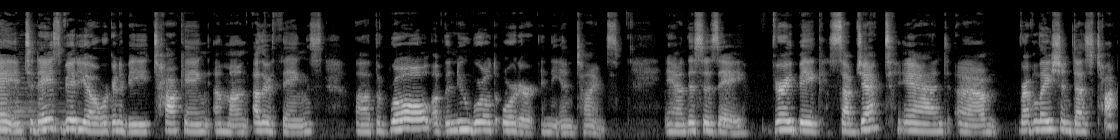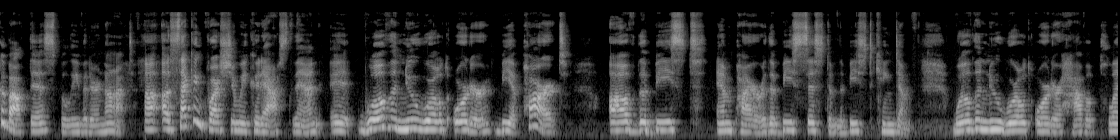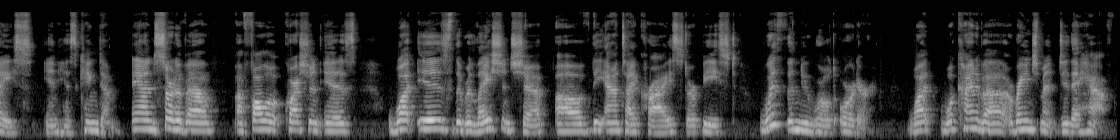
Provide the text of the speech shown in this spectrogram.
Okay, in today's video, we're going to be talking, among other things, uh, the role of the New World Order in the end times. And this is a very big subject, and um, Revelation does talk about this, believe it or not. Uh, a second question we could ask then it, will the New World Order be a part of the beast empire the beast system, the beast kingdom? Will the New World Order have a place in his kingdom? And sort of a, a follow up question is what is the relationship of the Antichrist or beast with the New World Order? What, what kind of a arrangement do they have?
